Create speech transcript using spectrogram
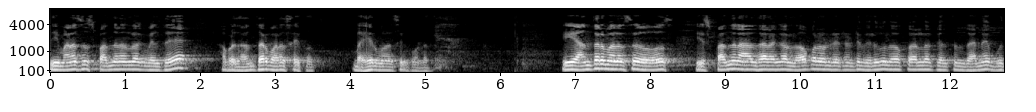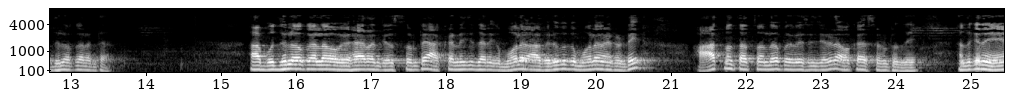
నీ మనసు స్పందనంలోకి వెళ్తే అప్పుడు అది అంతర్ మనసు అయిపోతుంది. బహిర్ మనసు ఇంకొండదు ఈ అంతర్ మనసు ఈ స్పందన ఆధారంగా లోపల ఉండేటువంటి వెలుగు లోకాల్లోకి వెళ్తుంది. దాన్నే బుద్ధి లోకాలు అంటారు. ఆ బుద్ధి లోకాల్లో విహారం చేస్తుంటే అక్కడి నుంచి దానికి మూల ఆ వెలుగుకి మూలమైనటువంటి ఆత్మతత్వంలో ప్రవేశించే అవకాశం ఉంటుంది. అందుకనే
